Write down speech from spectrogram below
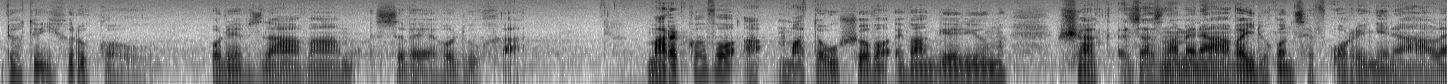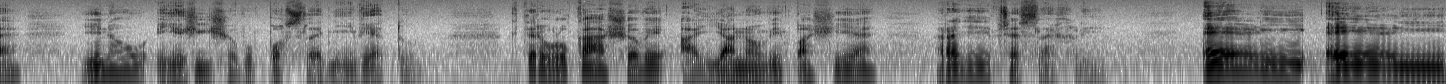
do tvých rukou odevzdávám svého ducha. Markovo a Matoušovo evangelium však zaznamenávají dokonce v originále jinou Ježíšovu poslední větu, kterou Lukášovi a Janovi Pašie raději přeslechli. Eli, Eli,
